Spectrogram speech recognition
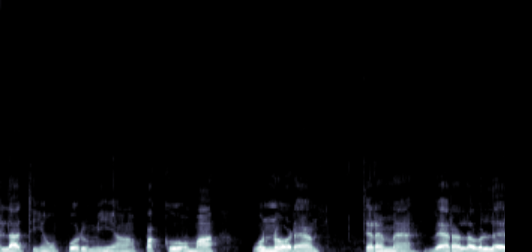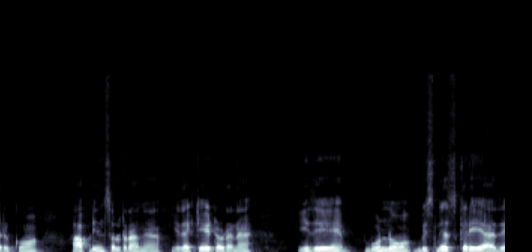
எல்லாத்தையும் பொறுமையாக பக்குவமாக உன்னோட திறமை வேறு லெவலில் இருக்கும் அப்படின்னு சொல்கிறாங்க இதை கேட்ட உடனே இது ஒன்றும் பிஸ்னஸ் கிடையாது.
